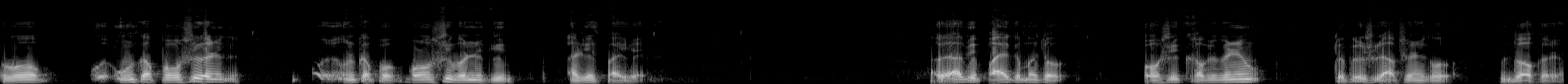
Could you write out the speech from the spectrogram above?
وہ ان کا پڑوسی بننے کی ان کا پڑوسی بننے کی اہلیت پائی جائے۔ اگر آدمی پائے کہ میں تو پڑوسی قابل بھی نہیں ہوں، تو پھر اس کے آپ سے کو دعا کرے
